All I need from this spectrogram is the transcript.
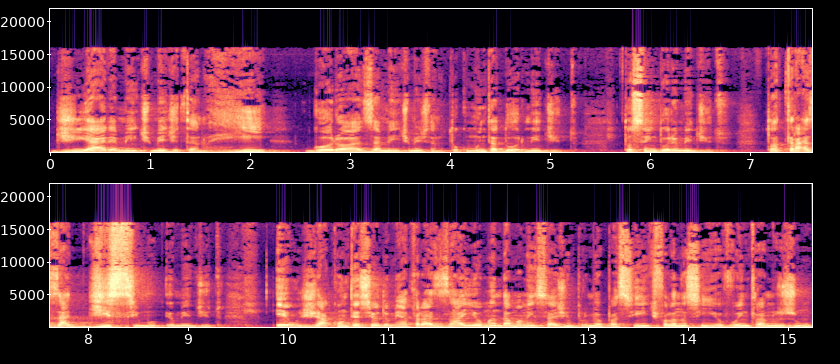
diariamente meditando, rigorosamente meditando. Estou com muita dor, medito. Estou sem dor, eu medito. Estou atrasadíssimo, eu medito. Eu já aconteceu de eu me atrasar e eu mandar uma mensagem para o meu paciente falando assim: eu vou entrar no Zoom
